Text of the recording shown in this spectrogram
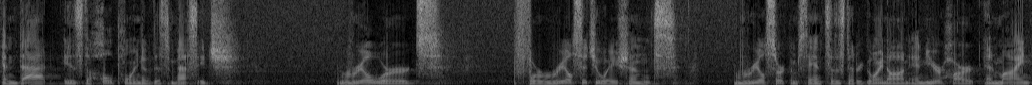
And that is the whole point of this message. Real words for real situations, real circumstances that are going on in your heart and mine.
